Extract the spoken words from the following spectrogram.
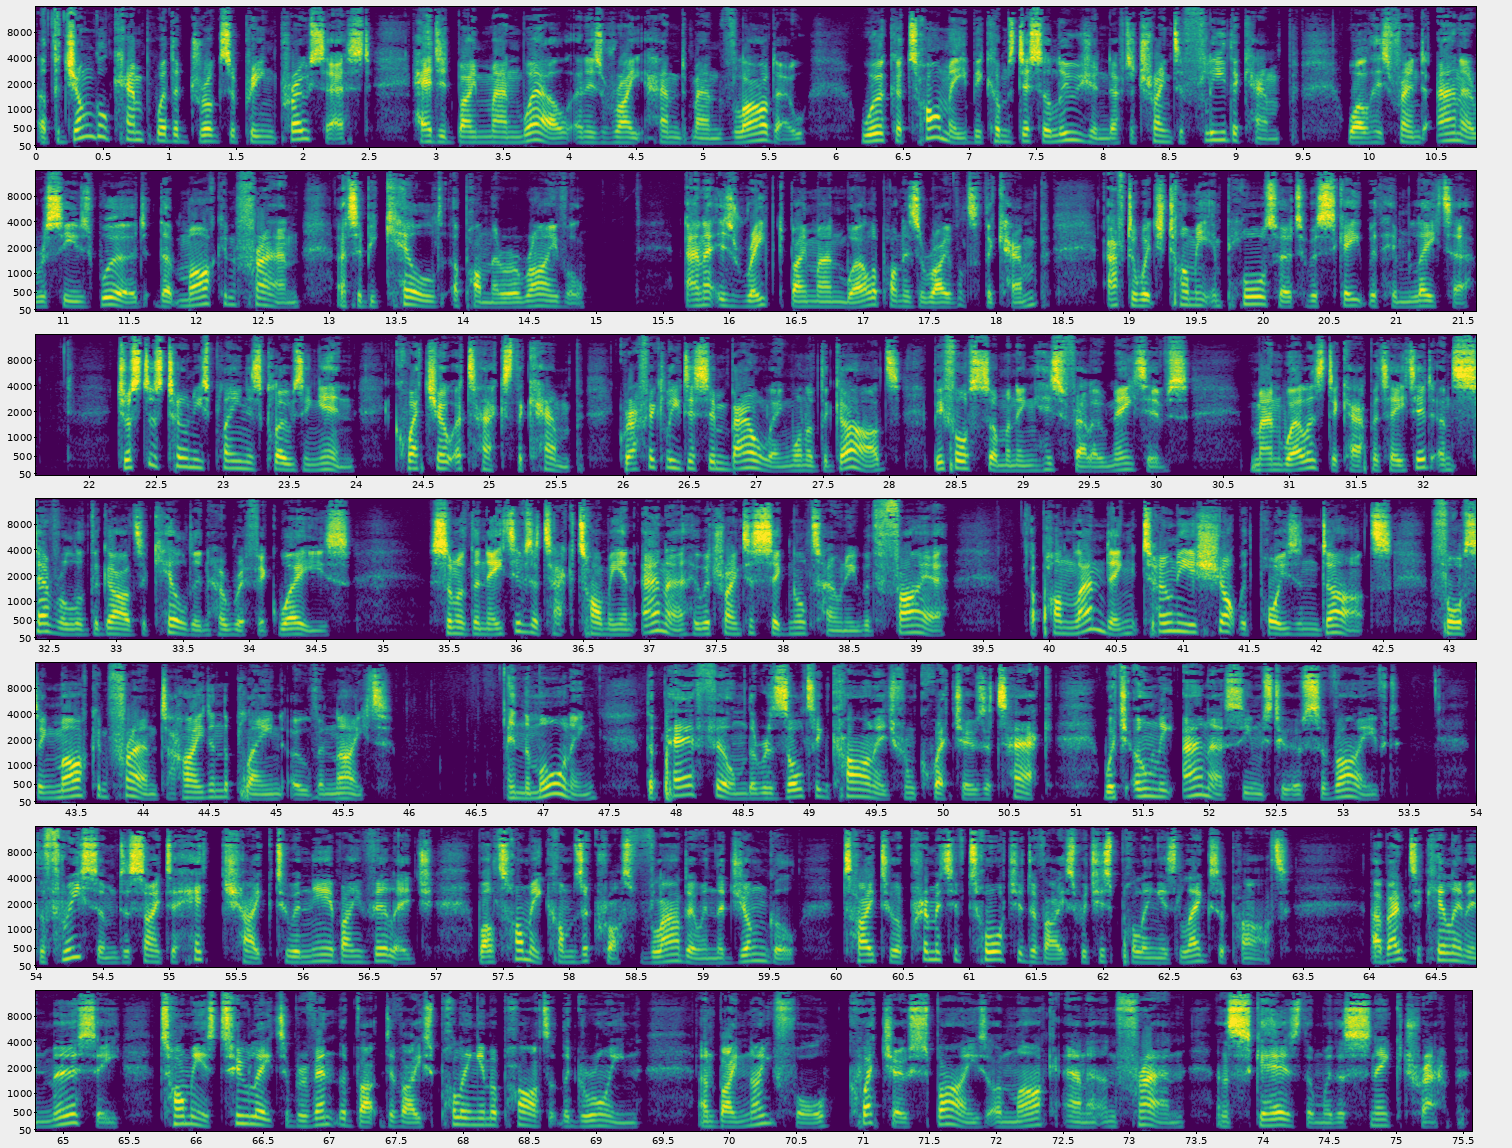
At the jungle camp where the drugs are being processed, headed by Manuel and his right hand man Vlado, worker Tommy becomes disillusioned after trying to flee the camp, while his friend Anna receives word that Mark and Fran are to be killed upon their arrival. Anna is raped by Manuel upon his arrival to the camp, after which Tommy implores her to escape with him later. Just as Tony's plane is closing in, Quecho attacks the camp, graphically disemboweling one of the guards before summoning his fellow natives. Manuel is decapitated, and several of the guards are killed in horrific ways. Some of the natives attack Tommy and Anna, who are trying to signal Tony with fire. Upon landing, Tony is shot with poisoned darts, forcing Mark and Fran to hide in the plane overnight. In the morning, the pair film the resulting carnage from Quecho's attack, which only Anna seems to have survived. The threesome decide to hitchhike to a nearby village, while Tommy comes across Vlado in the jungle, tied to a primitive torture device which is pulling his legs apart. About to kill him in mercy, Tommy is too late to prevent the device pulling him apart at the groin, and by nightfall, Quecho spies on Mark, Anna, and Fran and scares them with a snake trap.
